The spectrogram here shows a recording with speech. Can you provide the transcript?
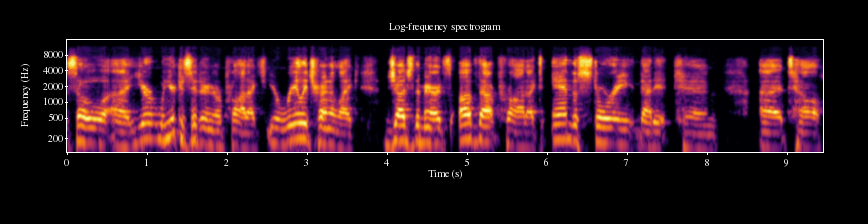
So uh, you're when you're considering a product, you're really trying to like judge the merits of that product and the story that it can uh, tell.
